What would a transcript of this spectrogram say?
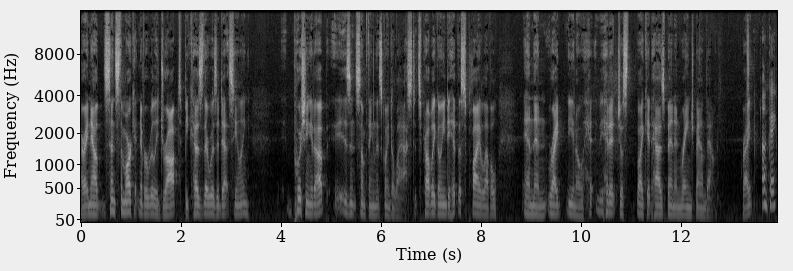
All right, now, since the market never really dropped because there was a debt ceiling, pushing it up isn't something that's going to last. It's probably going to hit the supply level and then, right, you know, hit, hit it just like it has been and range bound down, right? Okay.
